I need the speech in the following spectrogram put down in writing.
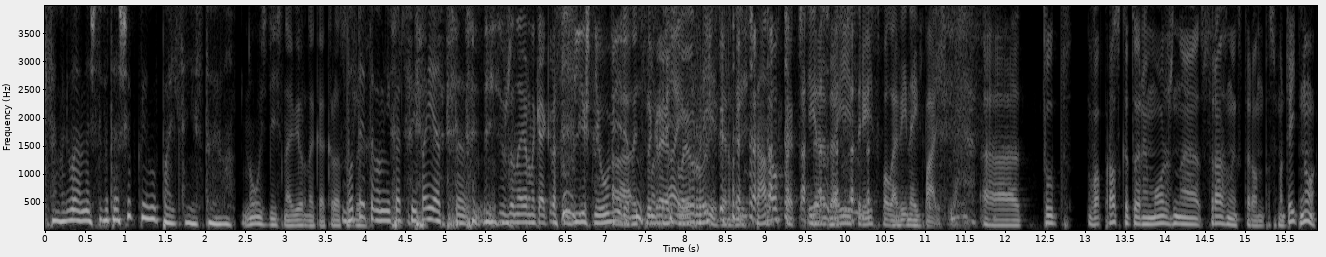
самое главное, чтобы эта ошибка ему пальца не стоила. Ну, здесь, наверное, как раз Вот уже... этого, мне кажется, и боятся. Здесь уже, наверное, как раз излишняя уверенность А, сыграет свою роль. фрезерный станок, как все свои три с половиной пальца. А, Тут вопрос, который можно с разных сторон посмотреть. Ну,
